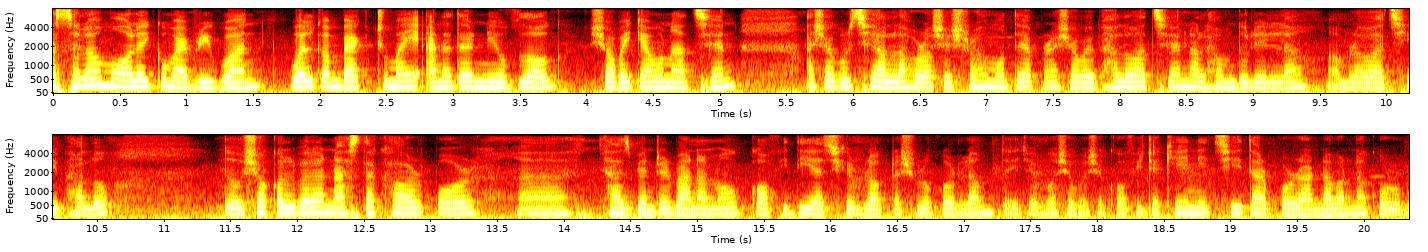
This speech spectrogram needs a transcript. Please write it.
আসসালামু আলাইকুম everyone welcome back to my another new blog সবাই কেমন আছেন? আশা করছি আল্লাহর অশেষ রহমতে আপনারা সবাই ভালো আছেন, আলহামদুলিল্লাহ আমরাও আছি ভালো। তো সকালবেলা নাস্তা খাওয়ার পর হাজব্যান্ডের বানানো কফি দিয়ে আজকের ব্লগটা শুরু করলাম। তো এই যে বসে বসে কফিটা খেয়ে নিচ্ছি, তারপর রান্না বান্না করব।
